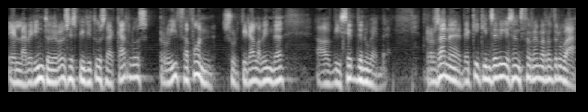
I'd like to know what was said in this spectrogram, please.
El laberinto de los espíritus de Carlos Ruiz Zafón. Sortirà a la venda el 17 de novembre. Rosana, d'aquí 15 dies ens tornem a retrobar.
